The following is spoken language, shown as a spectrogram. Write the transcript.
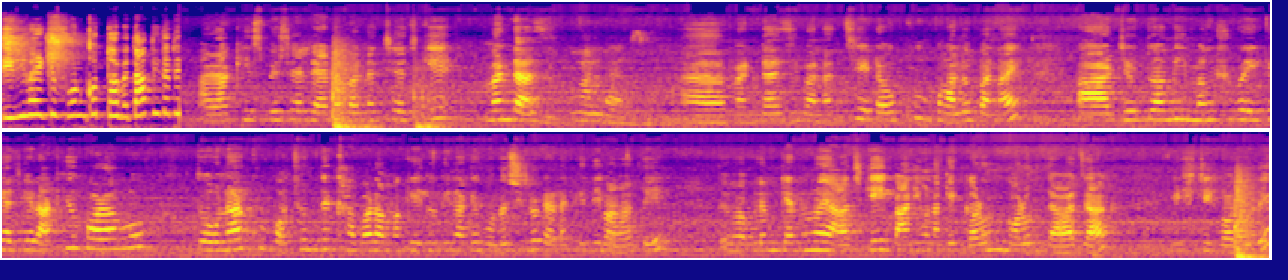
দিদি ভাইকে ফোন করতে হবে তাড়াতাড়ি তাড়াতাড়ি আর রাখি স্পেশাল ড্যাডা বানাচ্ছে আজকে মান্ডাজি আহ, মান্ডাজি বানাচ্ছে এটাও খুব ভালো বানায় আর যেহেতু আমি হিমাংশু ভাইকে আজকে রাখিও পড়াবো তো ওনার খুব পছন্দের খাবার আমাকে দুদিন আগে বলেছিল দিয়ে বানাতে তো ভাবলাম, কেন নয়, আজকেই বানিয়ে ওনাকে গরম গরম দেওয়া যাক মিষ্টির বদলে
